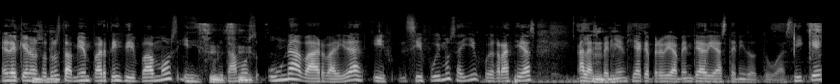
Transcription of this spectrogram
en el que nosotros también participamos y disfrutamos una barbaridad. Y si fuimos allí fue gracias a la experiencia que previamente habías tenido tú. Así que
